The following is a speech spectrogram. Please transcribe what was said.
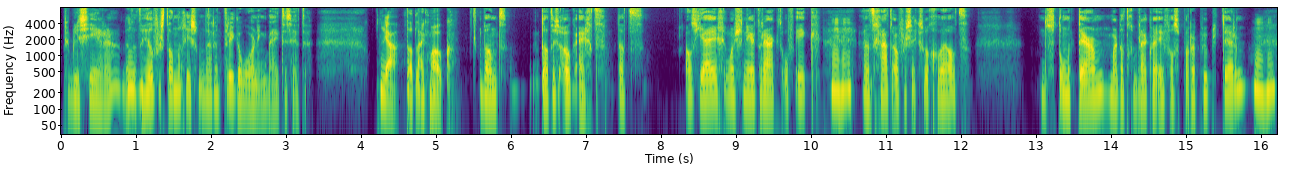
publiceren, dat het mhm. heel verstandig is om daar een trigger warning bij te zetten. Ja, dat lijkt me ook. Want dat is ook echt. Dat als jij geëmotioneerd raakt of ik, mm en het gaat over seksueel geweld, een stomme term, maar dat gebruiken we even als paraplu-term, mm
